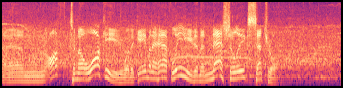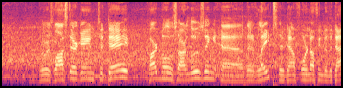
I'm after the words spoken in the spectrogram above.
And off to Milwaukee with a game and a half lead in the National League Central. Brewers lost their game today. Cardinals are losing. Uh, they're late. They're down 4 0 to the Dodgers.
